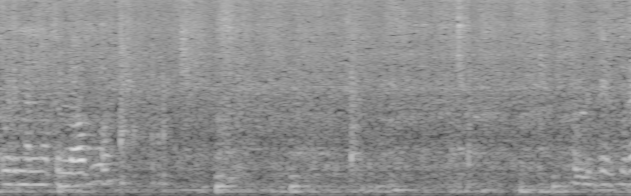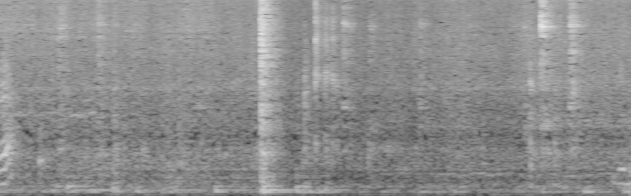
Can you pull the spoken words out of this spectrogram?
পরিমাণ মতো লবণ। হলুদের গুঁড়া। দিব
